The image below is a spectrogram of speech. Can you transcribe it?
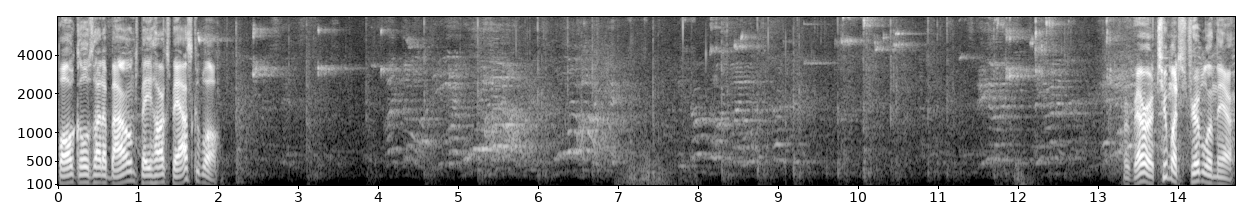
Ball goes out of bounds, Bayhawks basketball. Rivera, too much dribbling there.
